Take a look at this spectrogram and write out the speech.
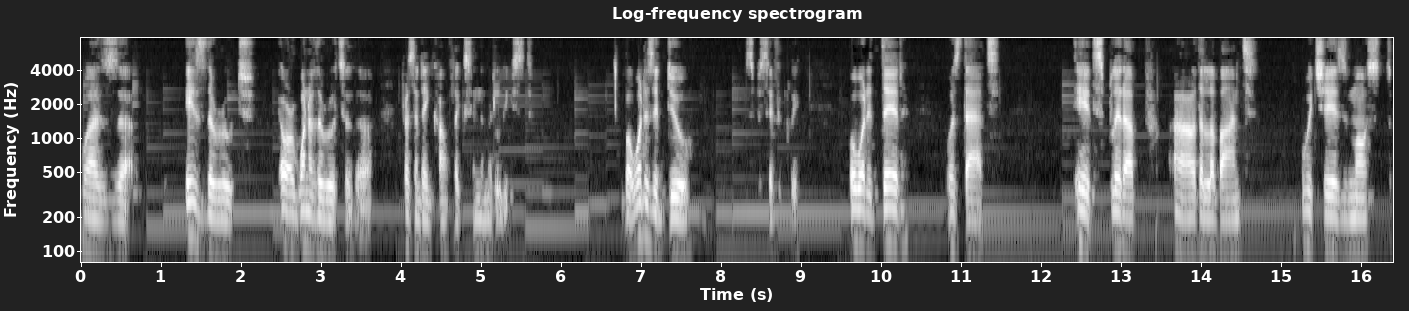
was uh, is the root or one of the roots of the present-day conflicts in the Middle East. But what does it do specifically? Well, what it did was that it split up uh, the Levant, which is most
